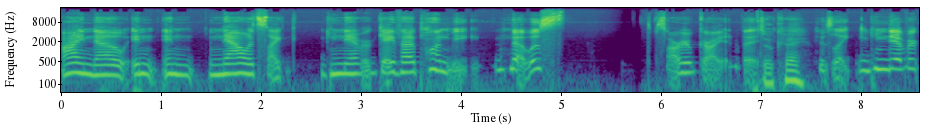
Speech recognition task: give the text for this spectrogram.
I know, and and now it's like you never gave up on me. That was sorry I'm crying, but It's okay. it's like you never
